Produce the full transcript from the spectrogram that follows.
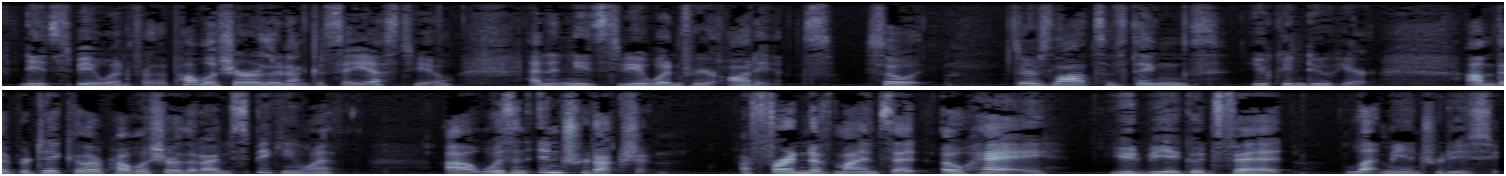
It needs to be a win for the publisher. They're not going to say yes to you. And it needs to be a win for your audience. So there's lots of things you can do here. Um, the particular publisher that I'm speaking with uh, was an introduction. A friend of mine said, Oh, hey, you'd be a good fit. Let me introduce you.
